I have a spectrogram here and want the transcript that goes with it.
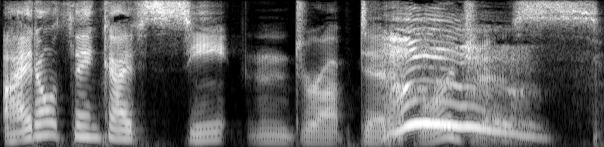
I don't think I've seen Drop Dead Gorgeous.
